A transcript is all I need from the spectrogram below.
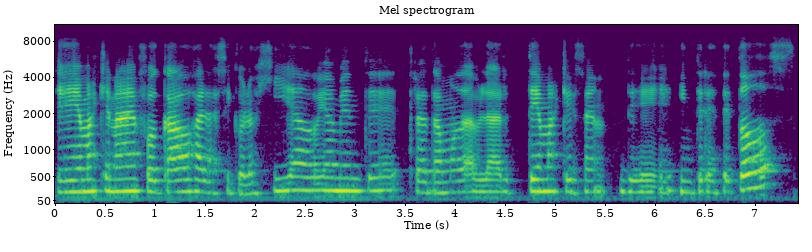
Eh, más que nada enfocados a la psicología, obviamente. Tratamos de hablar temas que sean de interés de todos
